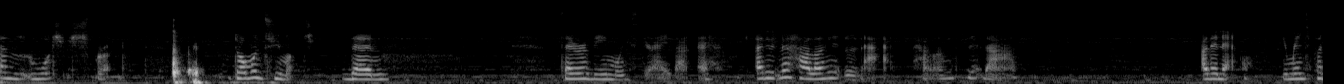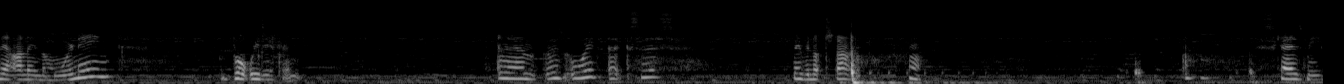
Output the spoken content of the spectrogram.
and watch it spread. Don't want too much. Then CeraVe moisturizer. I don't know how long it lasts. How long does it last? I don't know. You're meant to put it on in the morning, but we're different. Um, there's always excess. Maybe not today. Hmm. It scares me.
